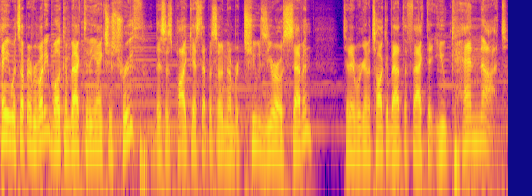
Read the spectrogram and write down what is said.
Hey, what's up everybody? Welcome back to The Anxious Truth. This is podcast episode number 207. Today we're going to talk about the fact that you cannot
